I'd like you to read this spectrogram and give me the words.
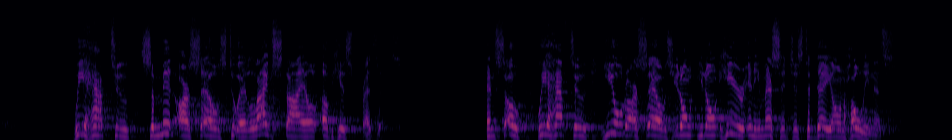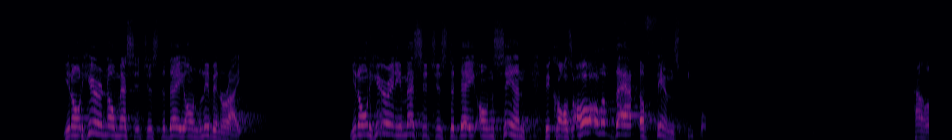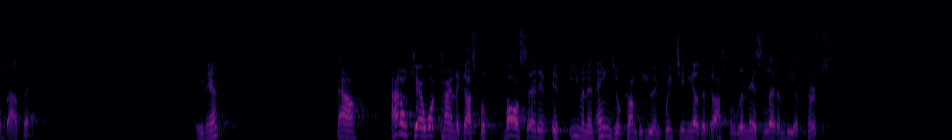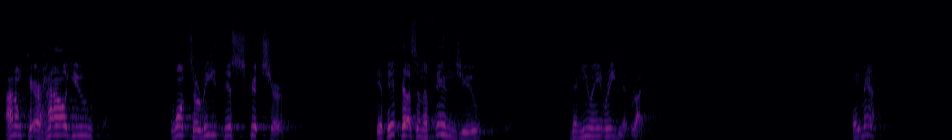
We have to submit ourselves to a lifestyle of His presence. And so we have to yield ourselves. You don't, you don't hear any messages today on holiness. You don't hear no messages today on living right. You don't hear any messages today on sin because all of that offends people. How about that? Amen? Now, I don't care what kind of gospel. Paul said, if, if even an angel come to you and preach any other gospel than this, let him be accursed. I don't care how you want to read this scripture. If it doesn't offend you, then you ain't reading it right. Amen.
